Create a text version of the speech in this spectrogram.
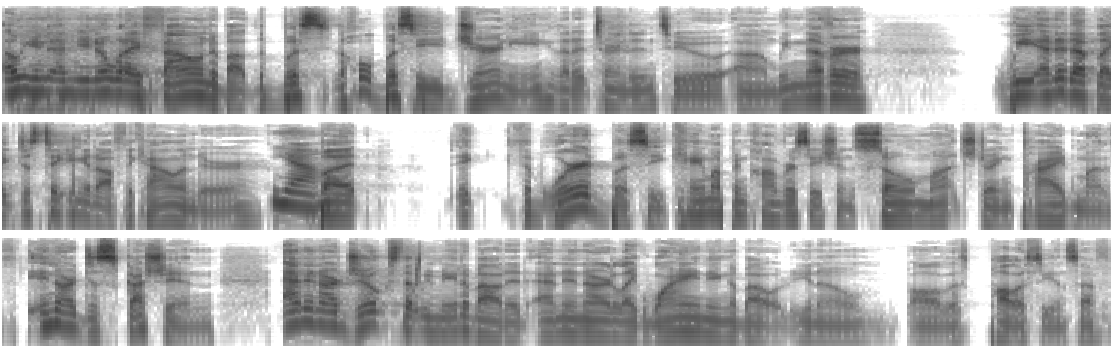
Oh, you know, and you know what I found about the bussy, the whole bussy journey that it turned into. Um, we never, we ended up like just taking it off the calendar. Yeah. But it, the word bussy came up in conversation so much during Pride Month in our discussion, and in our jokes that we made about it, and in our like whining about you know all the policy and stuff.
